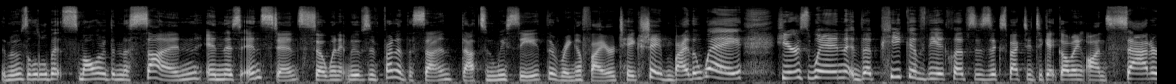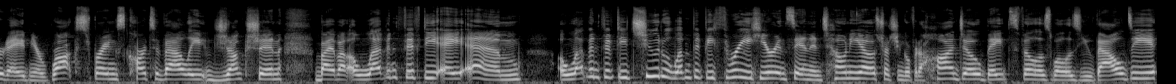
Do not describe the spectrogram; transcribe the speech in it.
the moon's a little bit smaller than the sun in this instance. So when it moves in front of the sun, that's when we see the ring of fire take shape. And by the way, here's when the peak of the eclipse is expected to get going on Saturday near Rock Springs, Carta Valley Junction by about 11:50 a.m. 1152 to 1153 here in San Antonio, stretching over to Hondo, Batesville, as well as Uvalde.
